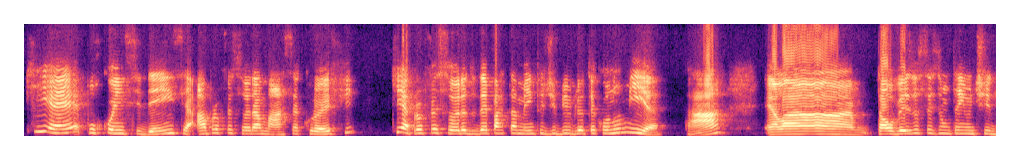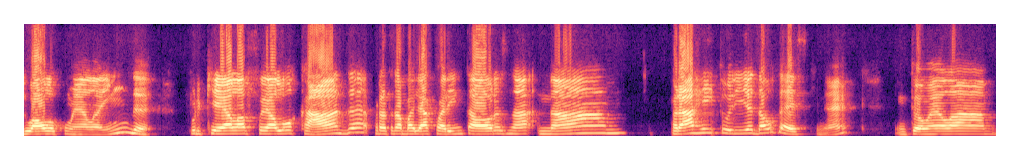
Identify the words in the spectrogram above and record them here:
que é, por coincidência, a professora Márcia Cruyff, que é professora do Departamento de Biblioteconomia, tá? ela talvez vocês não tenham tido aula com ela ainda, porque ela foi alocada para trabalhar 40 horas na, na para a reitoria da UDESC, né? Então ela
